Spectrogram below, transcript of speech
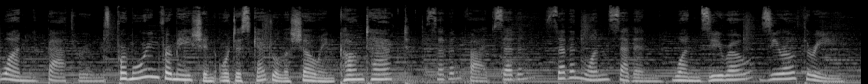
one bathrooms. For more information or to schedule a showing, contact 757 717 1003.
